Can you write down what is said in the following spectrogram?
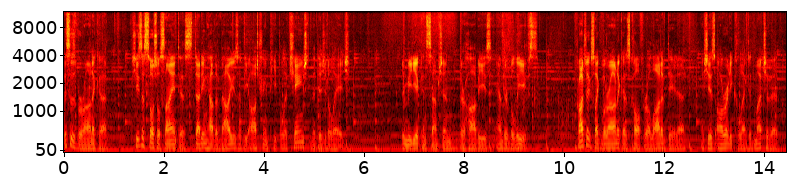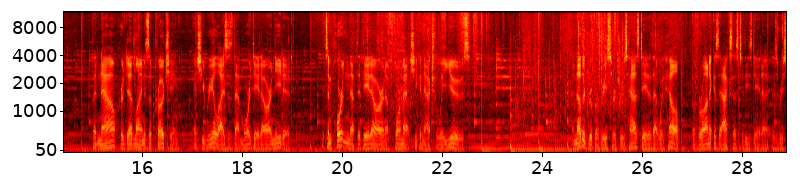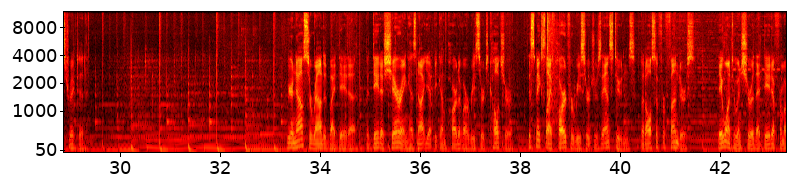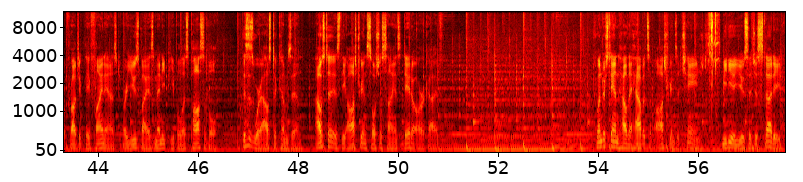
This is Veronica. She's a social scientist studying how the values of the Austrian people have changed in the digital age. Their media consumption, their hobbies, and their beliefs. Projects like Veronica's call for a lot of data, and she has already collected much of it. But now her deadline is approaching, and she realizes that more data are needed. It's important that the data are in a format she can actually use. Another group of researchers has data that would help, but Veronica's access to these data is restricted. We are now surrounded by data, but data sharing has not yet become part of our research culture. This makes life hard for researchers and students, but also for funders. They want to ensure that data from a project they financed are used by as many people as possible. This is where AUSSDA comes in. AUSSDA is the Austrian Social Science Data Archive. To understand how the habits of Austrians have changed, media usage is studied.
